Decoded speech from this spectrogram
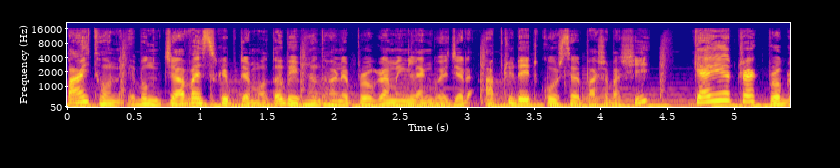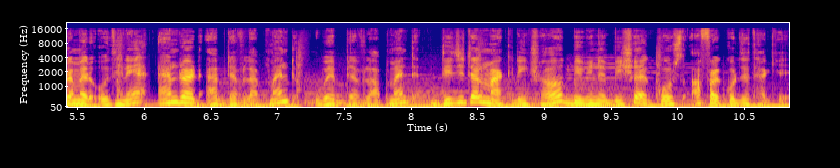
Python এবং জাভা স্ক্রিপ্টের মতো বিভিন্ন ধরনের প্রোগ্রামিং ল্যাঙ্গুয়েজের আপ টু ডেট কোর্সের পাশাপাশি ক্যারিয়ার ট্র্যাক প্রোগ্রামের অধীনে Android app development web development digital marketing সহ বিভিন্ন বিষয়ে কোর্স অফার করতে থাকে।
